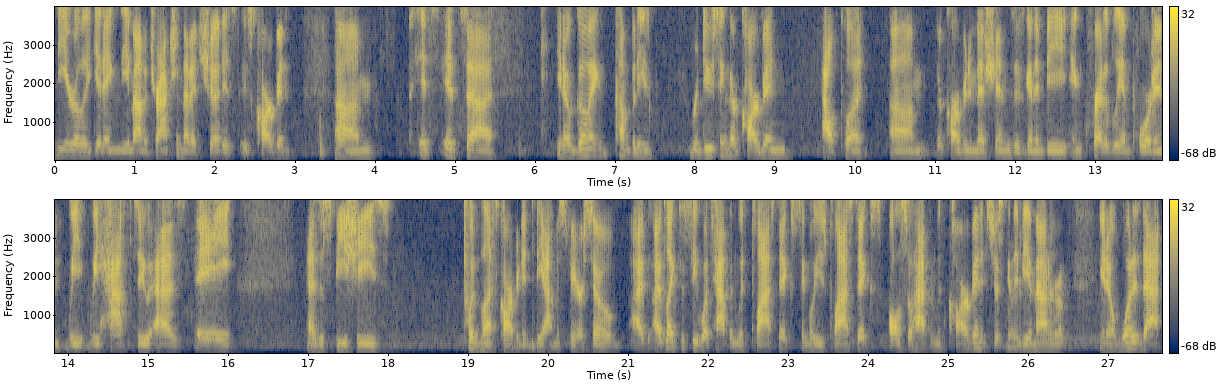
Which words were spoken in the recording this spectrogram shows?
nearly getting the amount of traction that it should is is carbon. Mm-hmm. Um, it's it's uh, you know, going companies reducing their carbon output, um, their carbon emissions is going to be incredibly important. We we have to as a as a species put less carbon into the atmosphere. So I'd, I'd like to see what's happened with plastics, single-use plastics, also happen with carbon. It's just going right. to be a matter of, you know, what is that,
